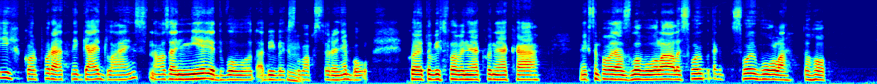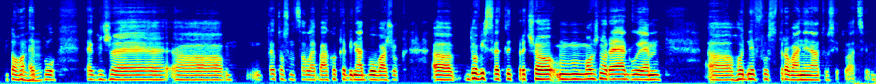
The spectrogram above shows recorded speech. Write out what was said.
ich korporátnych guidelines naozaj nie je dôvod, aby Vexel hmm. v App Store nebol. Ako je to vyslovene ako nejaká, nechcem povedať zlovôľa, ale svoj, tak svoj vôľa toho, toho mm-hmm. Apple. Takže uh, to som chcela iba ako keby na dôvažok uh, dovysvetliť, prečo možno reagujem uh, hodne frustrovane na tú situáciu.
